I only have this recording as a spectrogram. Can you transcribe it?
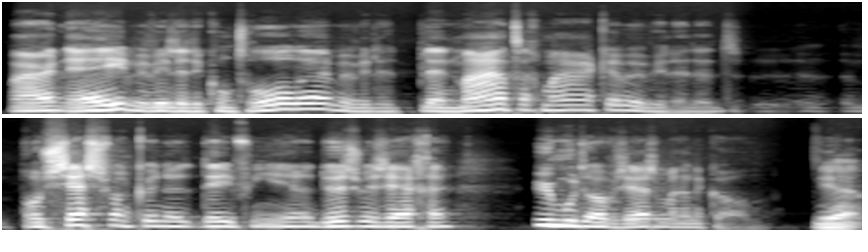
Maar nee, we willen de controle, we willen het planmatig maken, we willen het eh, een proces van kunnen definiëren. Dus we zeggen, u moet over zes maanden komen. Ja.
